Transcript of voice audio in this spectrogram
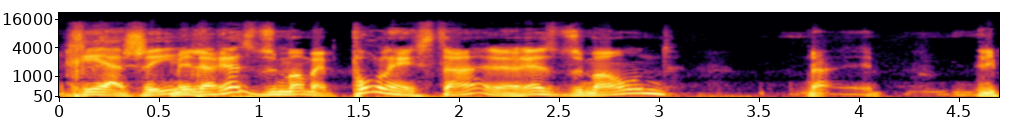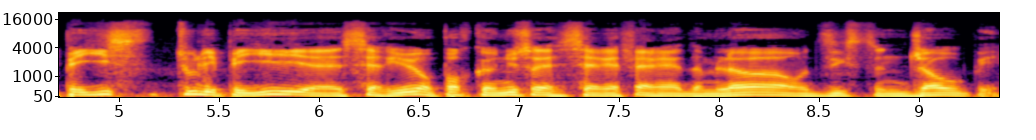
réagir. Mais le reste du monde, ben, pour l'instant, le reste du monde, ben, les pays, tous les pays euh, sérieux ont pas reconnu ce- ces référendums-là. On dit que c'est une joke,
